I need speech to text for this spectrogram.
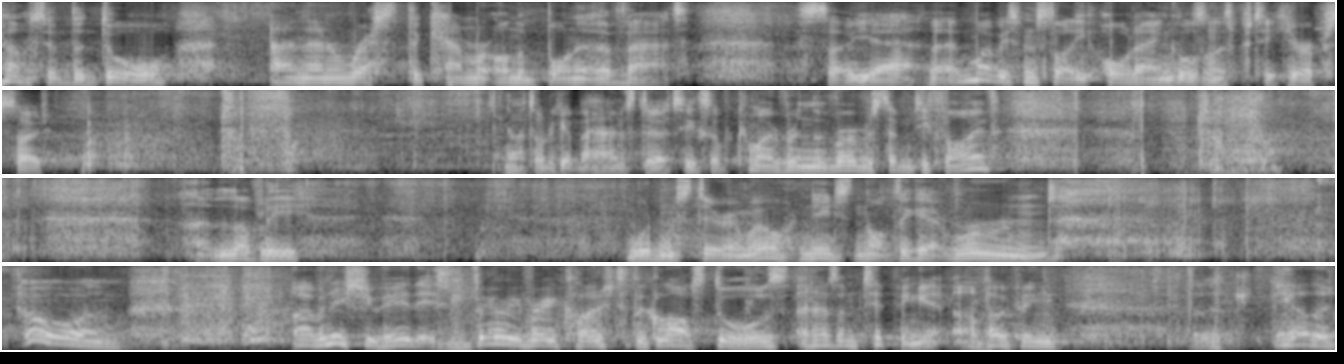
out of the door and then rest the camera on the bonnet of that. So yeah, there might be some slightly odd angles on this particular episode. I don't want to get my hands dirty because I've come over in the Rover 75. That lovely wooden steering wheel needs not to get ruined. Oh, I have an issue here that is very, very close to the glass doors, and as I'm tipping it, I'm hoping that the other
